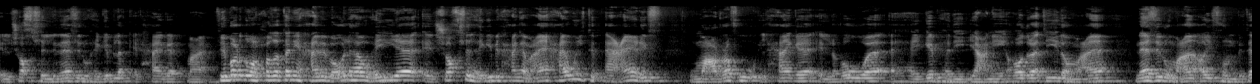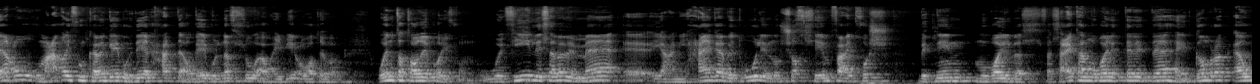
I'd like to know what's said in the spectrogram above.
الشخص اللي نازل وهيجيب لك الحاجة معاه. في برضو ملحوظة تانية حابب أقولها وهي الشخص اللي هيجيب الحاجة معاه حاول تبقى عارف ومعرفه الحاجة اللي هو هيجيبها دي. يعني هو دلوقتي لو معاه نازل ومعاه آيفون بتاعه ومعاه آيفون كمان جايبه هدية لحد أو جايبه لنفسه أو هيبيعه وات وأنت طالب آيفون. وفي لسبب ما يعني حاجة بتقول إنه الشخص ينفع يخش باتنين موبايل بس. فساعتها الموبايل التالت ده هيتجمرك أو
